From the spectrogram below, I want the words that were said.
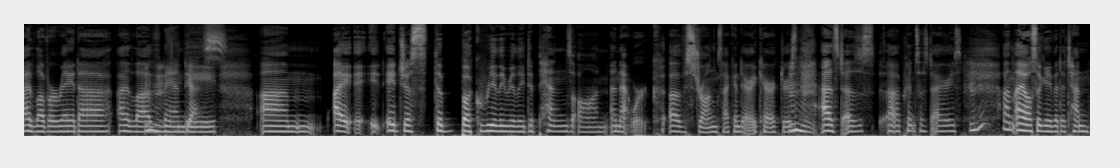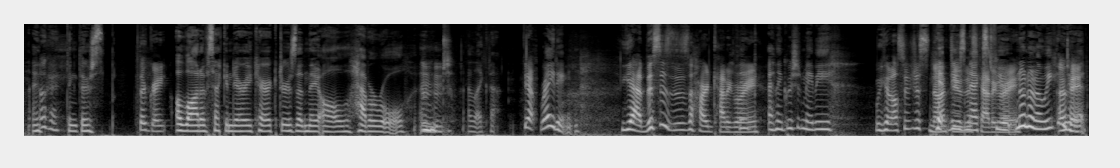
I love Areida, I love Mandy. Mm-hmm. yes Um, I, it, it just, the book really, really depends on a network of strong secondary characters, Mm-hmm. as does uh, Princess Diaries. Um, I also gave it a 10. I Okay. think there's they're great a lot of secondary characters and they all have a role, and I like that. Mm-hmm. Writing. yeah this is this is a hard category I think we should maybe we could also just not hit do these this next category few. No, no, no, we can do it.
